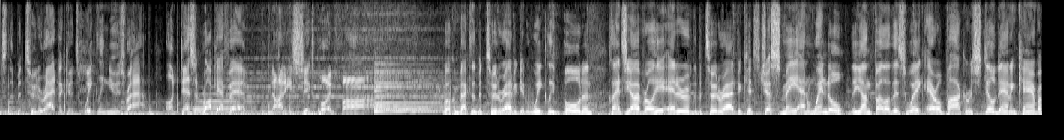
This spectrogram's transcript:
to the Betoota Advocates Weekly News Wrap on Desert Rock FM 96.5. Welcome back to the Betoota Advocate Weekly Bulletin. Clancy Overell here, editor of the Betoota Advocates. Just me and Wendell, the young fellow this week. Errol Parker is still down in Canberra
